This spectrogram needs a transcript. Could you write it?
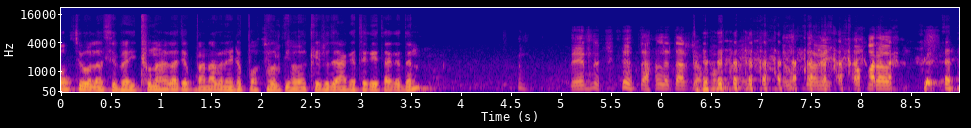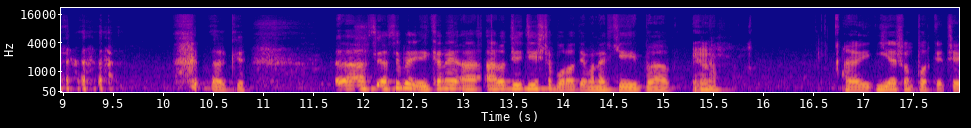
পসিবল আসিফ ভাই? চুনাহাগা যে বানাবেন এটা পসিবল কীভাবে? কেউ যদি আগে থেকেই থাকে দেন? দেন, তাহলে তার সম্ভব আমি অপারগ। ওকে। আসি আসিফ ভাই, এখানে আরও যে জিনিসটা বলা যায় মানে আরকি বা আ ইয়া সম্পর্কে যে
